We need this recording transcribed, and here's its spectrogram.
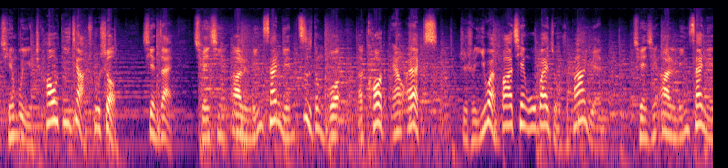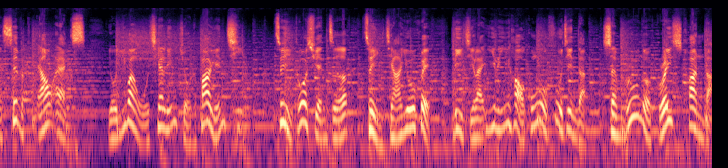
全部以超低价出售。现在全新2003年自动波 Accord LX 只是一万八千五百九十八元，全新2003年 Civic LX 有一万五千零九十八元起，最多选择，最佳优惠，立即来一零一号公路附近的 San Bruno Grace Honda。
